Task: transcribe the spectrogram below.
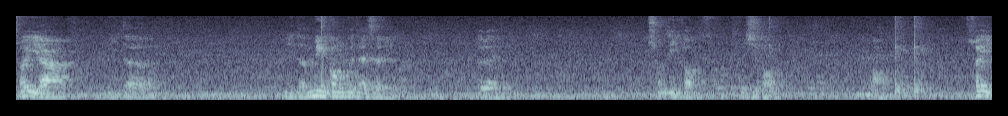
所以啊，你的。你的命宫会在这里嘛，对不对？兄弟宫、夫妻宫，哦，所以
